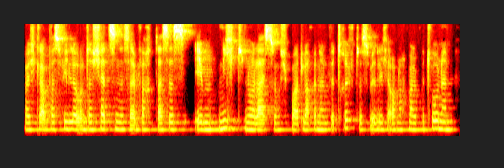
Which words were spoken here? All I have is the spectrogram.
Aber ich glaube, was viele unterschätzen, ist einfach, dass es eben nicht nur Leistungssportlerinnen betrifft. Das will ich auch nochmal betonen.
